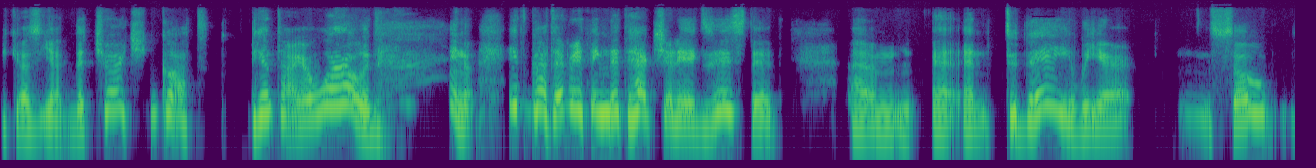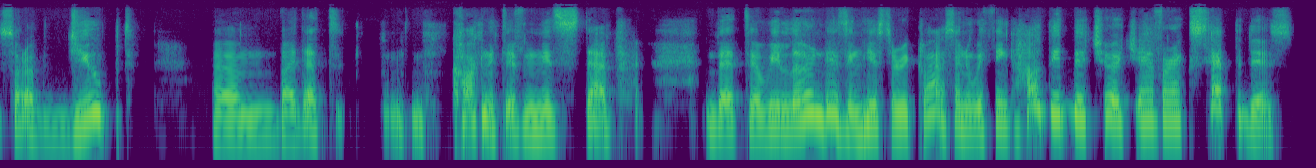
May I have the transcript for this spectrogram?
because, yeah, the church got the entire world. you know, it got everything that actually existed. Um, and today we are so sort of duped um, by that cognitive misstep that uh, we learned this in history class and we think how did the church ever accept this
